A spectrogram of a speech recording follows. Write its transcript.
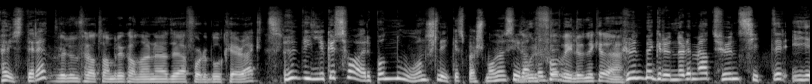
Høyesterett. Vil hun frata amerikanerne The Affordable Care Act? Hun vil jo ikke svare på noen slike spørsmål. Hvorfor det, vil hun ikke det? Hun begrunner det med at hun sitter i,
